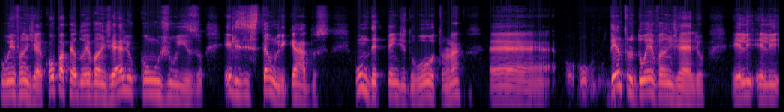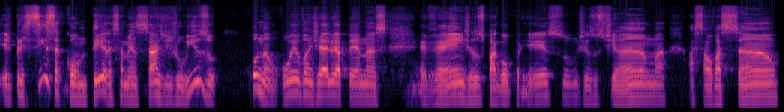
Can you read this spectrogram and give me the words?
o evangelho? Qual o papel do evangelho com o juízo? Eles estão ligados? Um depende do outro, né? É, dentro do evangelho, ele, ele, ele precisa conter essa mensagem de juízo ou não? O evangelho é apenas é, vem, Jesus pagou o preço, Jesus te ama, a salvação.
